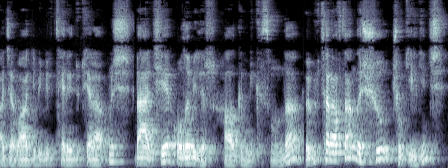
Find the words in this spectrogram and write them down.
acaba gibi bir tereddüt yaratmış. Belki olabilir halkın bir kısmında. Öbür taraftan da şu çok ilginç.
